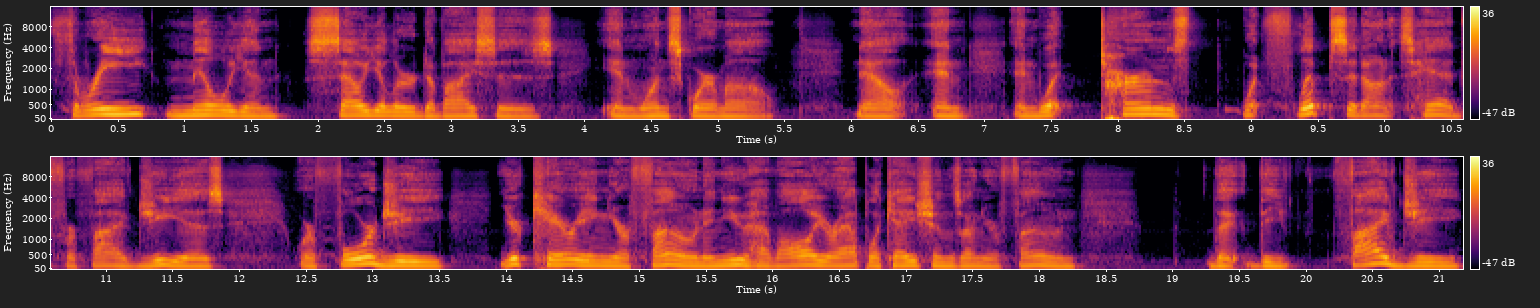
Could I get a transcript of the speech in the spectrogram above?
3 million cellular devices in 1 square mile. Now, and and what turns what flips it on its head for 5G is where 4G you're carrying your phone and you have all your applications on your phone. The the 5G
